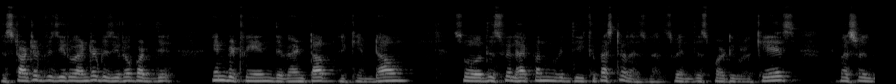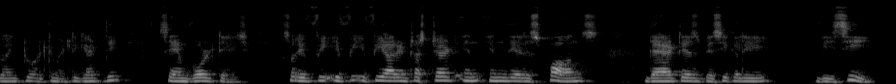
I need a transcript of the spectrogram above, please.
they started with zero, ended with zero, but they, in between they went up, they came down. So this will happen with the capacitor as well. So in this particular case, the capacitor is going to ultimately get the same voltage. So if we if we, if we are interested in in the response that is basically VC,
